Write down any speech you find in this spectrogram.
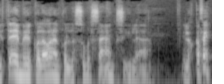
ustedes me colaboran con los Super Sanks y, la, y los cafés.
